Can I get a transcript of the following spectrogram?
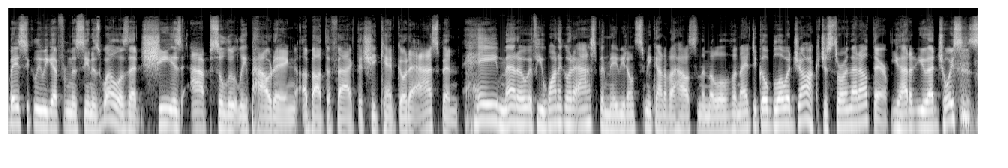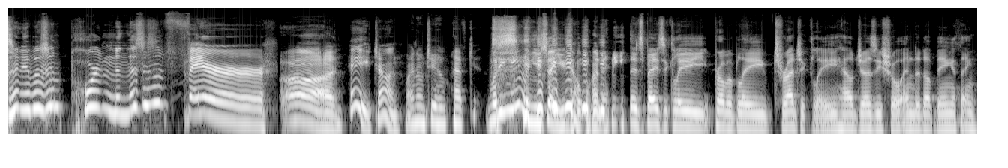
Basically we get from the scene as well is that she is absolutely pouting about the fact that she can't go to Aspen. Hey, Meadow, if you want to go to Aspen, maybe don't sneak out of the house in the middle of the night to go blow a jock. Just throwing that out there. You had you had choices. But it was important, and this isn't fair. Oh, hey, John, why don't you have kids? What do you mean when you say you don't want any? It's basically, probably tragically, how Jersey Shore ended up being a thing.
